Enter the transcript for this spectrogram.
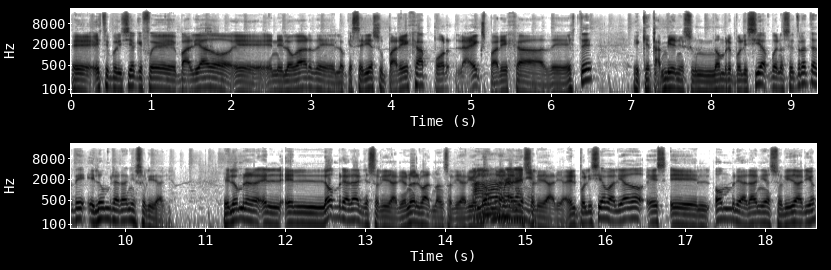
este policía que fue baleado en el hogar de lo que sería su pareja por la expareja de este, que también es un hombre policía. Bueno, se trata de el hombre araña solidario. El hombre, el, hombre araña solidario, no el Batman solidario, el ah, hombre, araña, solidario. El policía baleado es el hombre araña solidario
